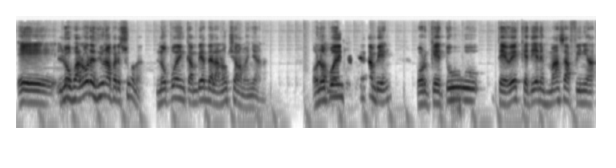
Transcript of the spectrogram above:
eh, los valores de una persona no pueden cambiar de la noche a la mañana. O no pueden cambiar también porque tú te ves que tienes más afinidad,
